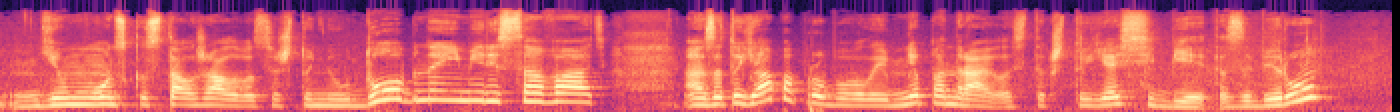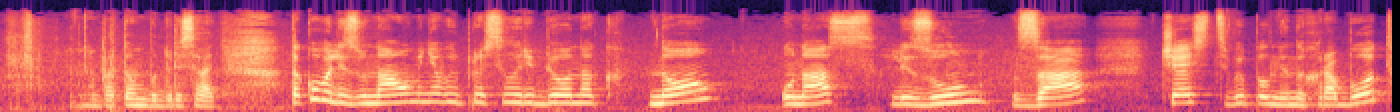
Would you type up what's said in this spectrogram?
Ему он стал жаловаться, что неудобно ими рисовать. А, зато я попробовала и мне понравилось. Так что я себе это заберу. Потом буду рисовать. Такого лизуна у меня выпросил ребенок. Но у нас лизун за часть выполненных работ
